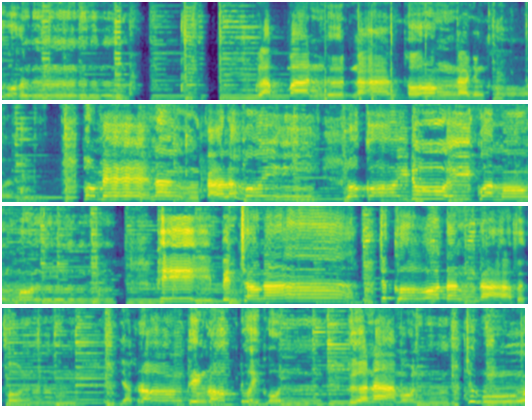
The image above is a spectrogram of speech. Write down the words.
คน กลับบ้านเถิดนาท้องนายังคอยพ่อแม่นั่งตาละห้อยรอคอยด้วยความมองมน พี่เป็นชาวนา จะขอตั้งตาฝึกฝน อยากร้องเพลงร็อกด้วยคน เพื่อหน้ามนจะหว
